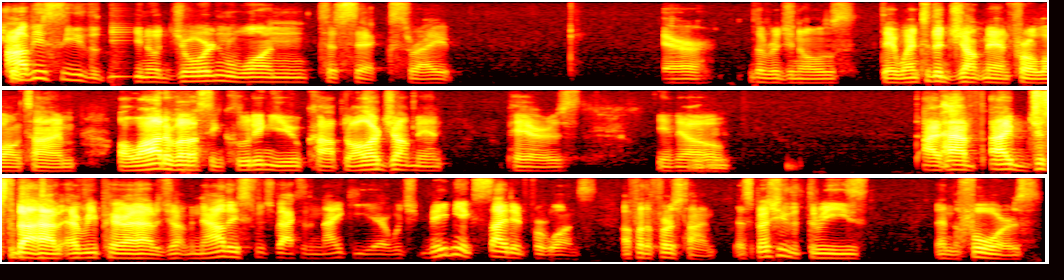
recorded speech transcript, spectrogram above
Sure. Obviously, the you know Jordan one to six, right? Air the originals. They went to the Jumpman for a long time. A lot of us, including you, copped all our Jumpman pairs. You know, I have I just about have every pair I have is Jumpman. Now they switched back to the Nike Air, which made me excited for once, uh, for the first time, especially the threes and the fours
